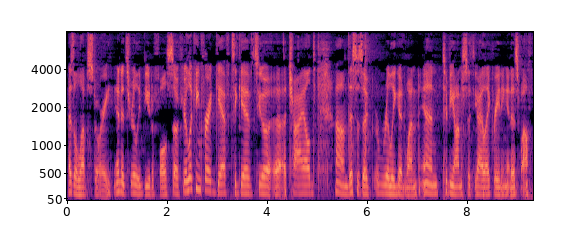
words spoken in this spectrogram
as a love story, and it's really beautiful. So if you're looking for a gift to give to a, a child, um, this is a really good one. And to be honest with you, I like reading it as well.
